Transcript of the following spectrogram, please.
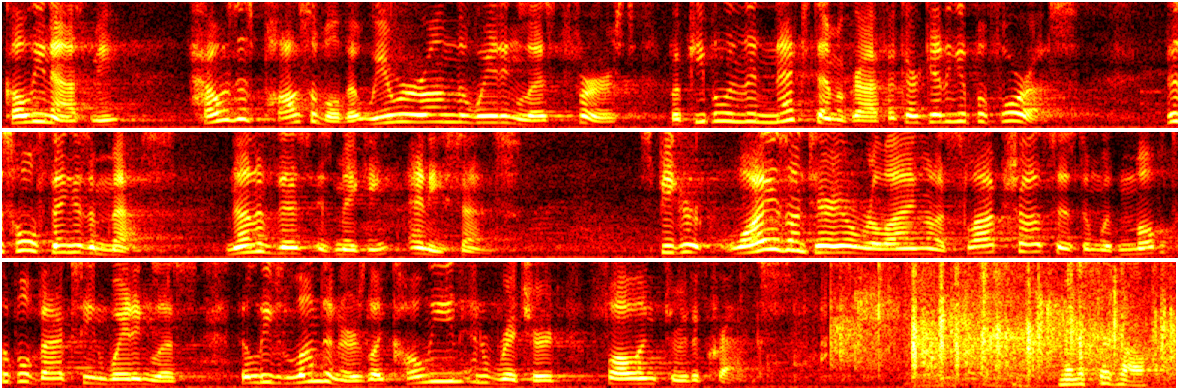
Colleen asked me, how is this possible that we were on the waiting list first, but people in the next demographic are getting it before us? This whole thing is a mess. None of this is making any sense. Speaker, why is Ontario relying on a slapshot system with multiple vaccine waiting lists that leaves Londoners like Colleen and Richard falling through the cracks? Minister of Health.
